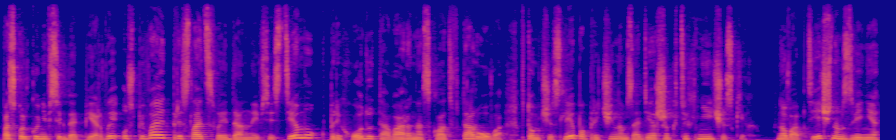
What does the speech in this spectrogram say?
поскольку не всегда первый успевает прислать свои данные в систему к приходу товара на склад второго, в том числе по причинам задержек технических. Но в аптечном звене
